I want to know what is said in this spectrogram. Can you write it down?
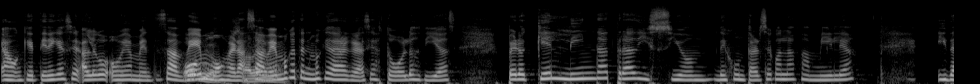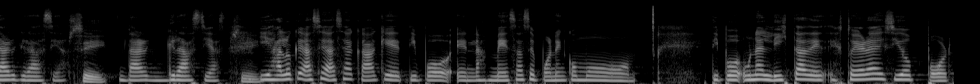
Aunque tiene que ser algo, obviamente, sabemos, Obvio, ¿verdad? Sabemos. sabemos. que tenemos que dar gracias todos los días, pero qué linda tradición de juntarse con la familia y dar gracias. Sí, Dar gracias. sí. Y es algo que hace, hace acá que tipo en las mesas se ponen como tipo una lista de estoy agradecido por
